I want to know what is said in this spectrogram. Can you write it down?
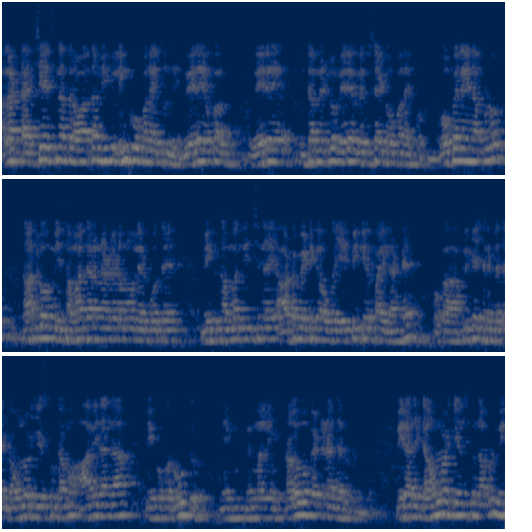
అలా టచ్ చేసిన తర్వాత మీకు లింక్ ఓపెన్ అవుతుంది. వేరే ఒక వేరే ఇంటర్నెట్లో వేరే వెబ్సైట్ ఓపెన్ అయిపోతుంది. ఓపెన్ అయినప్పుడు దాంట్లో మీ సమాచారాన్ని అడగడము లేకపోతే మీకు సంబంధించిన ఆటోమేటిక్గా ఒక ఏపీకే ఫైల్ అంటే ఒక అప్లికేషన్ ఎట్లయితే డౌన్లోడ్ చేసుకుంటామో ఆ విధంగా మీకు ఒక రూట్ మిమ్మల్ని ప్రలోభ పెట్టడం జరుగుతుంది. మీరు అది డౌన్లోడ్ చేసుకున్నప్పుడు మీ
